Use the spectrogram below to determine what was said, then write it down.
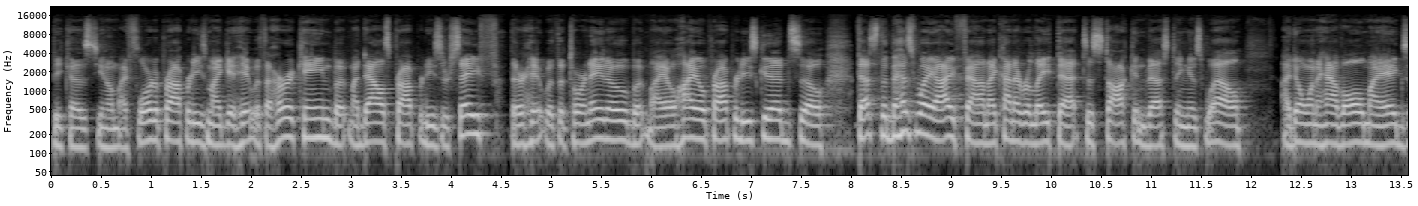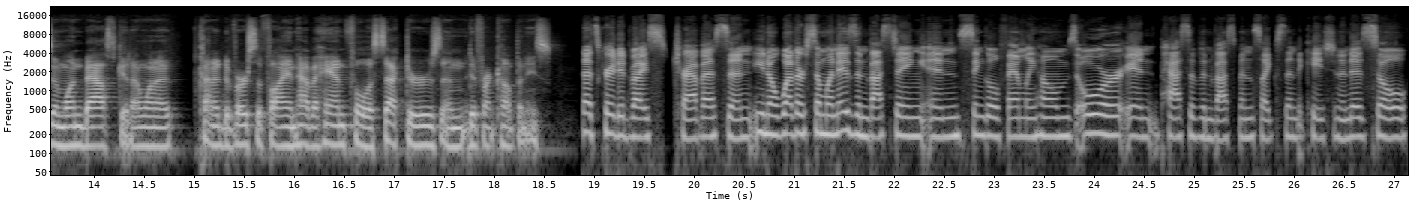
because you know my Florida properties might get hit with a hurricane, but my Dallas properties are safe. They're hit with a tornado, but my Ohio property's good. So that's the best way I found. I kind of relate that to stock investing as well. I don't want to have all my eggs in one basket. I want to kind of diversify and have a handful of sectors and different companies. That's great advice, Travis. And, you know, whether someone is investing in single family homes or in passive investments like syndication, it is so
